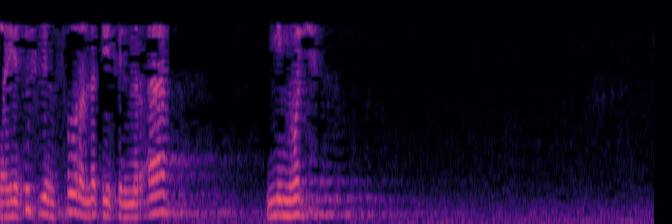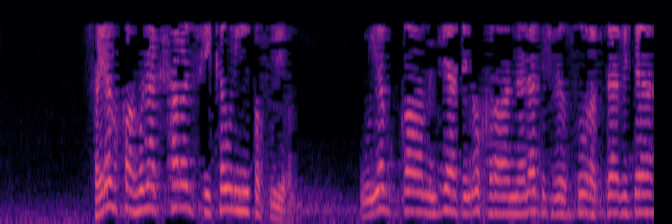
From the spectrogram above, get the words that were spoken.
فهي تشبه الصورة التي في المرآة من وجه. فيبقى هناك حرج في كونه تصويرا. ويبقى من جهة أخرى أنها لا تشبه الصورة الثابتة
